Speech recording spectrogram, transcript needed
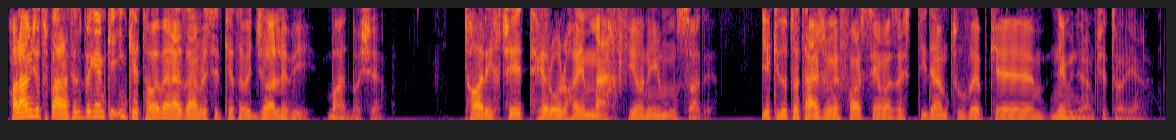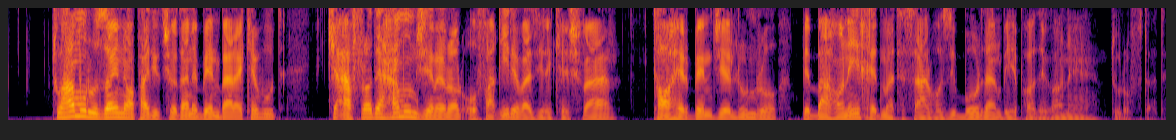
حالا همینجا تو پرانتز بگم که این کتابه به نظرم رسید کتاب جالبی باید باشه. تاریخچه ترورهای مخفیانه موساده. یکی دو تا ترجمه فارسی هم ازش دیدم تو وب که نمی‌دونم چطوری تو همون روزای ناپدید شدن بن برکه بود. که افراد همون ژنرال اوفقیر وزیر کشور تاهر بن جلون رو به بهانه خدمت سربازی بردن به یه پادگان دور افتاده.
